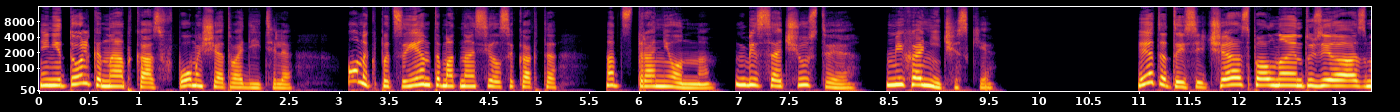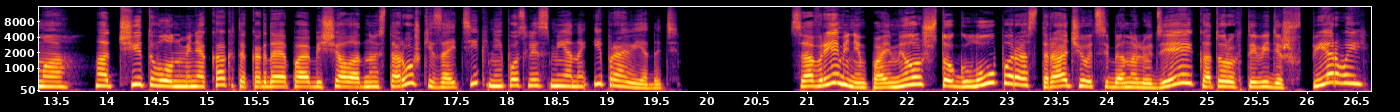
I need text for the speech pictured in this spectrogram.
И не только на отказ в помощи от водителя. Он и к пациентам относился как-то отстраненно, без сочувствия, механически. «Это ты сейчас полна энтузиазма», — отчитывал он меня как-то, когда я пообещала одной старушке зайти к ней после смены и проведать. «Со временем поймешь, что глупо растрачивать себя на людей, которых ты видишь в первый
